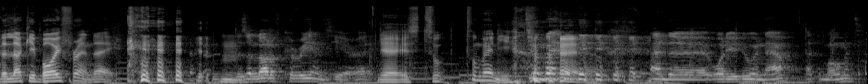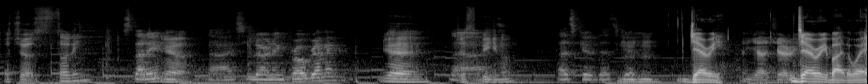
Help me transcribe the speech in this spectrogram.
the lucky boyfriend, eh? There's a lot of Koreans here, eh? Yeah, it's too too many. too many. And uh, what are you doing now at the moment? Just studying. Studying? Yeah. Nice. Learning programming? Yeah, Nice. just beginner. That's good, that's good. Mm-hmm. Jerry. Yeah, Jerry. Jerry, by the way.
